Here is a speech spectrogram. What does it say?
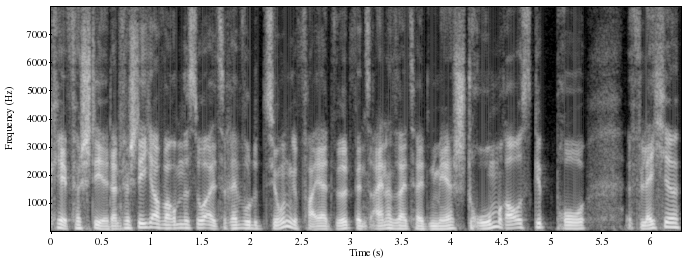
Okay, verstehe. Dann verstehe ich auch, warum das so als Revolution gefeiert wird, wenn es einerseits halt mehr Strom rausgibt pro Fläche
